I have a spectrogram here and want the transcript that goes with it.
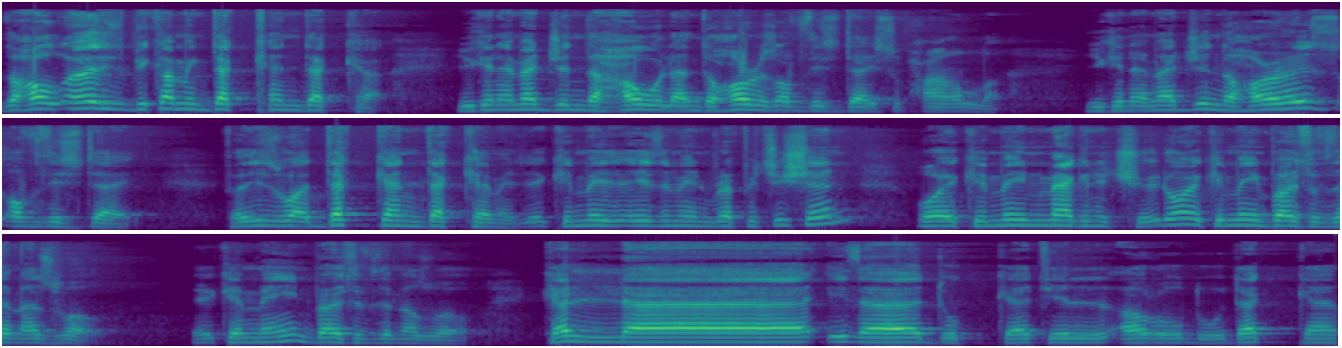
The whole earth is becoming dakkan dakka. You can imagine the whole and the horrors of this day, subhanAllah. You can imagine the horrors of this day. So this is what dakkan dakka means. It can either mean repetition or it can mean magnitude, or it can mean both of them as well. It can mean both of them as well. كلا إذا دكت الأرض دكا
